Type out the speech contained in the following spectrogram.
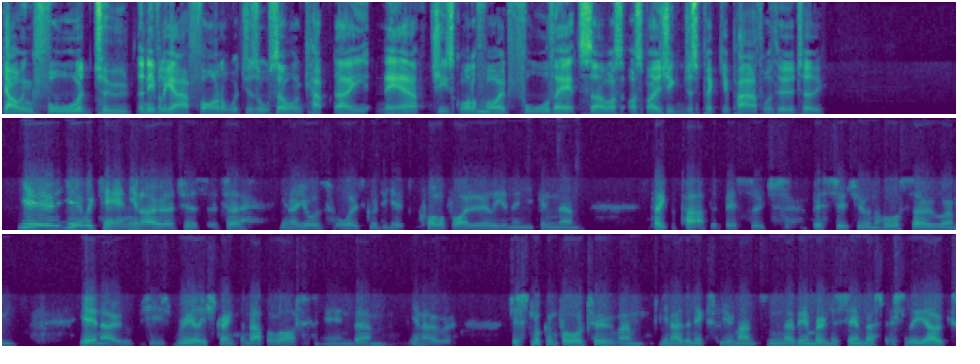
going forward to the Nevele final, which is also on Cup Day now. She's qualified mm. for that, so I, I, suppose you can just pick your path with her too. Yeah, yeah, we can. You know, it's just it's a you know, you're always good to get qualified early, and then you can um, take the path that best suits best suits you and the horse. So, um, yeah, no, she's really strengthened up a lot, and um, you know just looking forward to um, you know the next few months in November and December, especially the Oaks.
